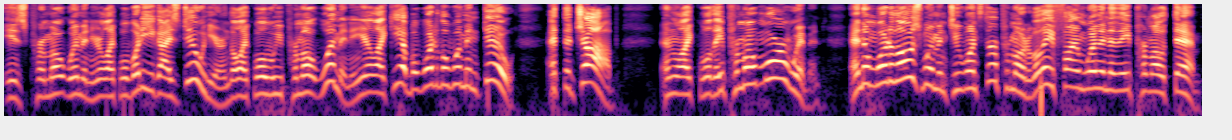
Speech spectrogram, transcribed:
is promote women. You're like, well, what do you guys do here? And they're like, well, we promote women. And you're like, yeah, but what do the women do at the job? And like, well, they promote more women. And then what do those women do once they're promoted? Well, they find women and they promote them.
